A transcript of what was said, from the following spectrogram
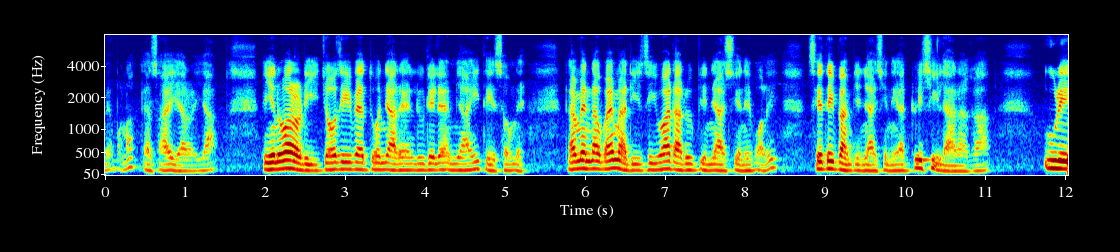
မယ်ပေါ့နော်ဓာတ်စားရည်ရတော့ရအရင်တော့ဒီအကျော်စေးပဲသွင်းကြတယ်လူတွေလည်းအများကြီးသေဆုံးတယ်ဒါပေမဲ့နောက်ပိုင်းမှာဒီဇီဝဓာတုပညာရှင်တွေပေါ့လေစေသိပ္ပံပညာရှင်တွေကတွေးရှိလာတာက ဥရေ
